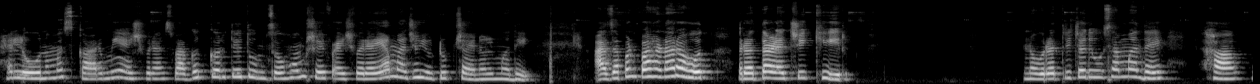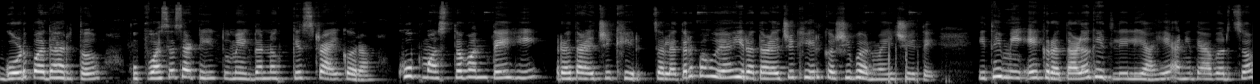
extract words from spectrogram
हॅलो नमस्कार. मी ऐश्वर्या. स्वागत करते तुमचं होम शेफ ऐश्वर्या या माझ्या यूट्यूब चॅनलमध्ये आज आपण पाहणार आहोत रताळ्याची खीर. नवरात्रीच्या दिवसांमध्ये हा गोड पदार्थ उपवासासाठी तुम्ही एकदा नक्कीच ट्राय करा. खूप मस्त बनते ही रताळ्याची खीर. चला तर पाहूया ही रताळ्याची खीर कशी बनवायची ते. इथे मी एक रताळं घेतलेली आहे आणि त्यावरचं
